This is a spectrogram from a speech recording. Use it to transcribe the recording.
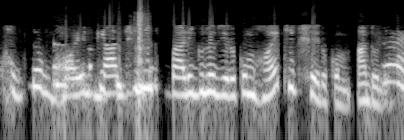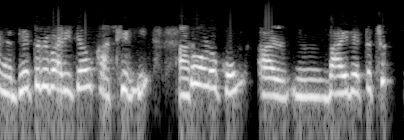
খুব তো ভয়ের দার্জিলিং বাড়িগুলো যেরকম হয় ঠিক সেরকম আদলে। হ্যাঁ ভেতরে বাড়িটাও কাঠেরই তো ওরকম। আর বাইরে একটা ছোট্ট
